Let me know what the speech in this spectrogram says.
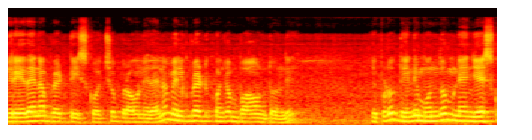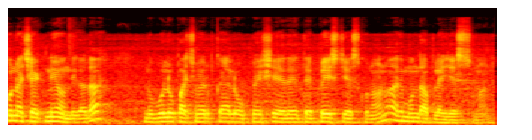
మీరు ఏదైనా బ్రెడ్ తీసుకోవచ్చు బ్రౌన్ ఏదైనా. మిల్క్ బ్రెడ్ కొంచెం బాగుంటుంది. ఇప్పుడు దీన్ని ముందు నేను చేసుకున్న చట్నీ ఉంది కదా నువ్వులు పచ్చిమిరపకాయలు ఉప్పేసి ఏదైతే పేస్ట్ చేసుకున్నానో అది ముందు అప్లై చేస్తున్నాను.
